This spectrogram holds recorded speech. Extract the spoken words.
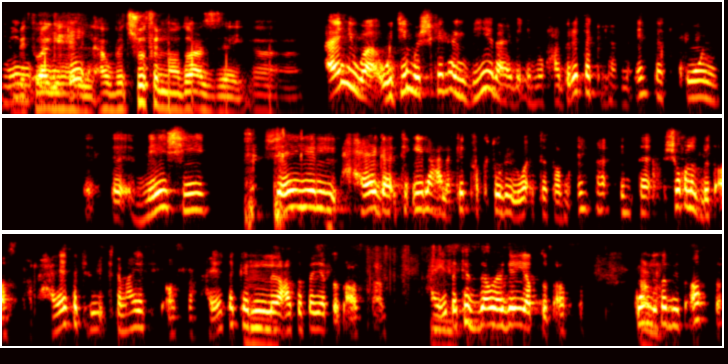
بتواجه ال... الرجاله أو بتشوف الموضوع إزاي آه آه أيوه ودي مشكلة كبيرة لأنه حضرتك لما أنت تكون آه، ماشي شايل حاجة تقيلة على كتفك طول الوقت طب أنت أنت شغلك بيتاثر حياتك الاجتماعية بتتأثر حياتك مم. العاطفية بتتأثر. حياتك الزواجيه بتتأثر كل ده بيتأثر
